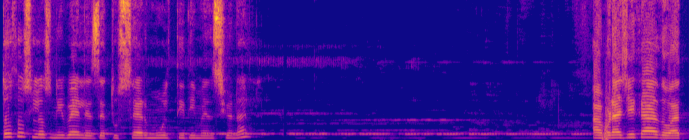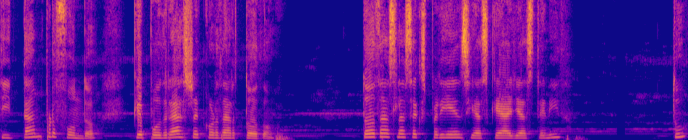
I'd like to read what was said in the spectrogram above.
todos los niveles de tu ser multidimensional. Habrá llegado a ti tan profundo que podrás recordar todo, todas las experiencias que hayas tenido. Tú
